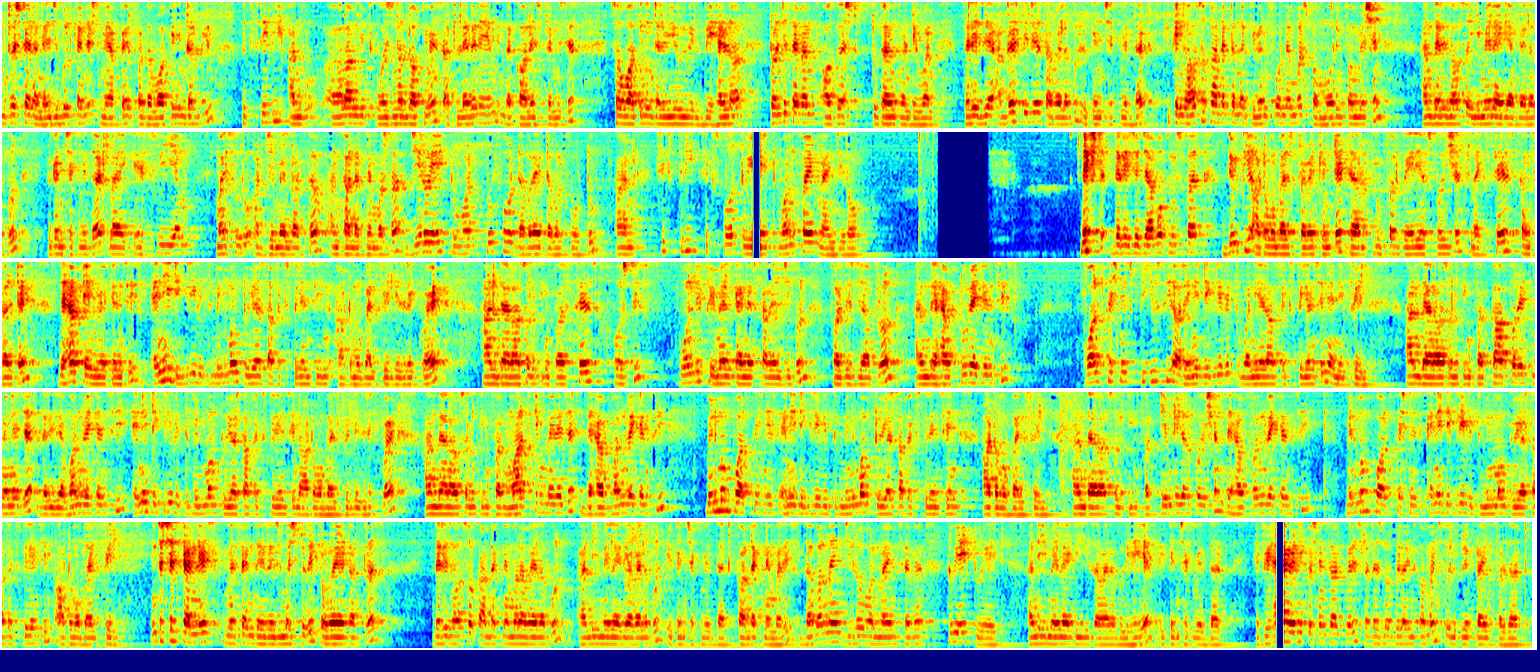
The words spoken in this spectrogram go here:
interested and eligible candidates may appear for the walk-in interview with cv and uh, along with original documents at 11 am in the college premises so walk-in interview will be held on 27th August 2021. There is a address details available. You can check with that. You can also contact on the given phone numbers for more information. And there is also email ID available. You can check with that like svm mysuru at gmail.com and contact numbers are 0821248842 and 6364281590. Next, there is a job openings for Duty Automobiles Private Limited. They are looking for various positions like sales consultant. They have 10 vacancies. Any degree with minimum 2 years of experience in automobile field is required. And they are also looking for sales hostess. Only female candidates are eligible for this job role. And they have two vacancies. Qualification is PUC or any degree with 1 year of experience in any field and they are also looking for corporate manager there is a one vacancy any degree with minimum two years of experience in automobile field is required and they are also looking for marketing manager they have one vacancy minimum qualification is any degree with minimum two years of experience in automobile field. And they are also looking for team leader position. They have one vacancy. Minimum qualification is any degree with minimum two years of experience in automobile field. Interested candidates may send their resumes to the provided address. There is also contact number available and email id available. You can check with that. Contact number is 9901972828 and email id is available here. You can check with that if you have any questions or queries let us know below in comments. We will be replying for that.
